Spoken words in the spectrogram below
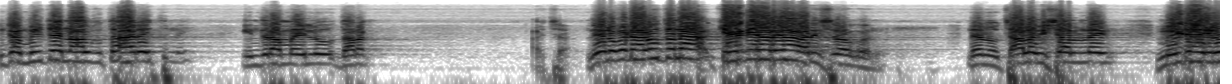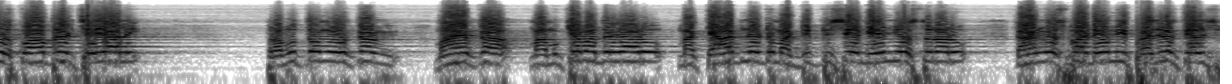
ఇంకా మిగతా నాలుగు తయారవుతున్నాయి ఇందిరమ్మయ్యలు ధర అచ్చా. నేను ఒకటి అడుగుతున్నా కేటీఆర్ గారు హరీష్ రావు గారు. నేను చాలా విషయాలు ఉన్నాయి. మీడియా ఈరోజు కోఆపరేట్ చేయాలి. ప్రభుత్వం యొక్క మా యొక్క మా ముఖ్యమంత్రి గారు మా క్యాబినెట్ మా డిప్యూటీ సీఎం ఏం చేస్తున్నారు? కాంగ్రెస్ పార్టీ ఏమి ప్రజలకు తెలిసి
